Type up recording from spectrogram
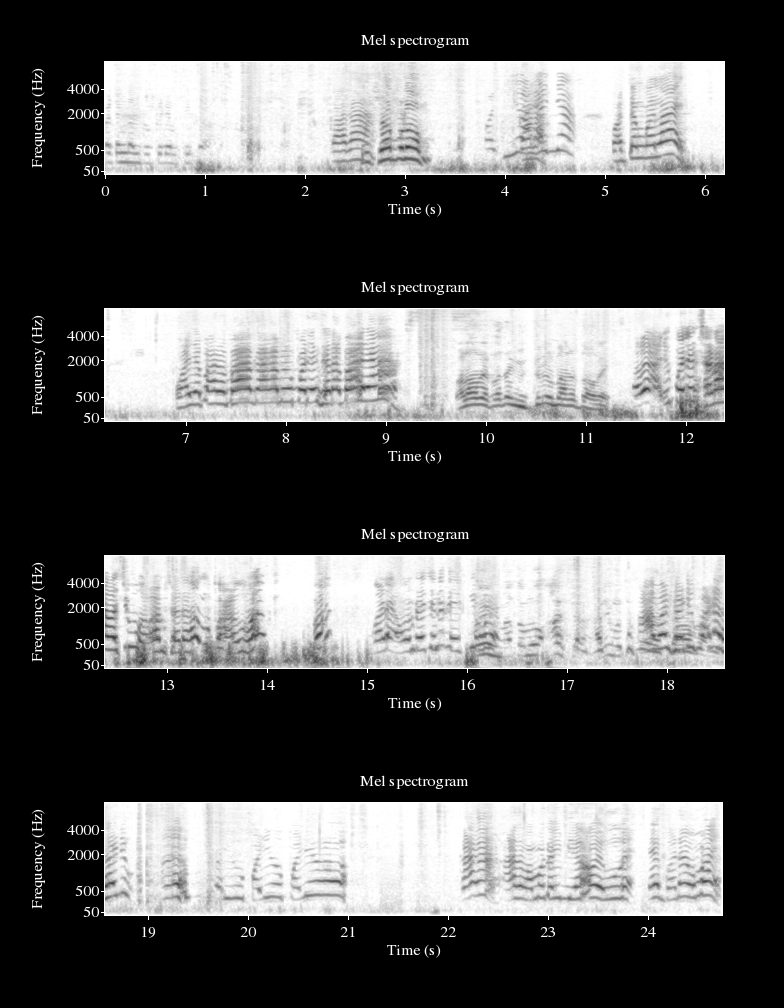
પણ પતંગ તો પ્રેમ ગયો કાકા. પડો? ને પતંગ લાય. વાજે પાડો. બા કાકા મેં પતંગ છડા બારા ભલો હવે પતંગ ઉતરો મારો તો હવે. હવે હારી પતંગ છડાવે છું. આમ છડાવે હું ભાડું હા? ગોડા ઓમ રે છે ને કે ઓય, માં તો મો આ હારી મો તો આવા છડ્યું પડ્યું પડ્યું પડ્યું પડ્યું. કાકા આ તો અમો તો બે હોય એવું એ ગોડા ઓમાય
